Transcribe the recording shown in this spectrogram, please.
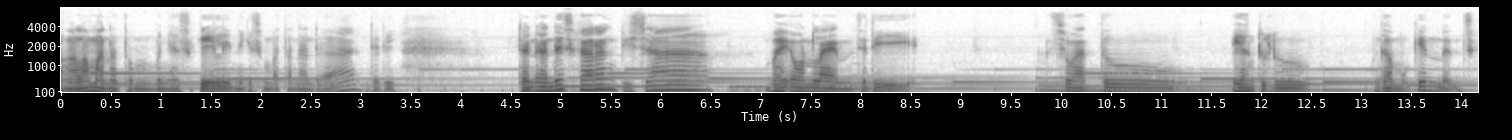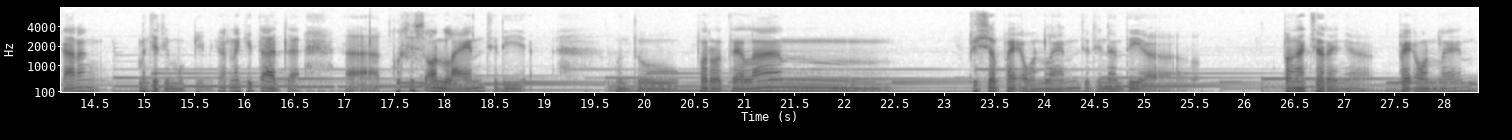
pengalaman atau mempunyai skill ini kesempatan ada. Jadi dan anda sekarang bisa buy online. Jadi suatu yang dulu nggak mungkin dan sekarang menjadi mungkin. Karena kita ada uh, kursus online jadi untuk perhotelan bisa buy online. Jadi nanti uh, pengajarannya buy online.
